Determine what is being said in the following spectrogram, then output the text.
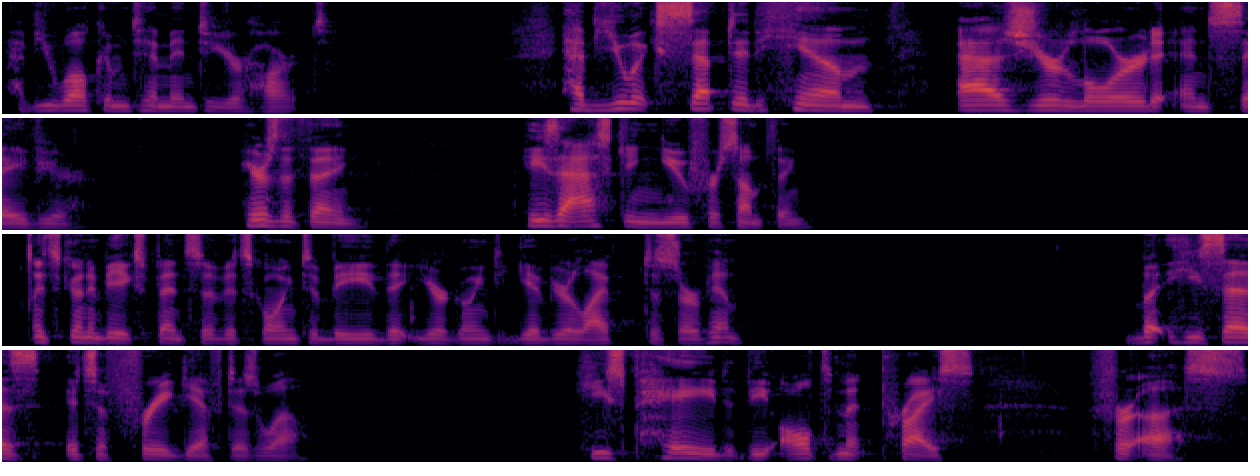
Have you welcomed him into your heart? Have you accepted him as your Lord and Savior? Here's the thing He's asking you for something. It's going to be expensive. It's going to be that you're going to give your life to serve Him. But He says it's a free gift as well. He's paid the ultimate price for us.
